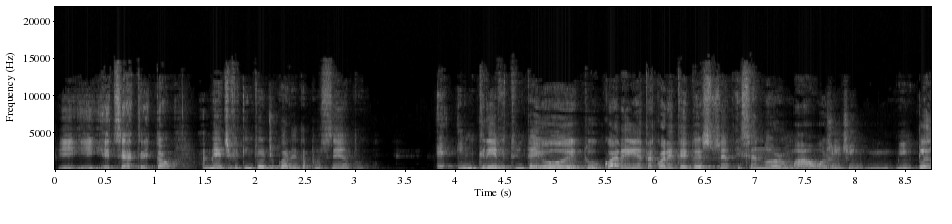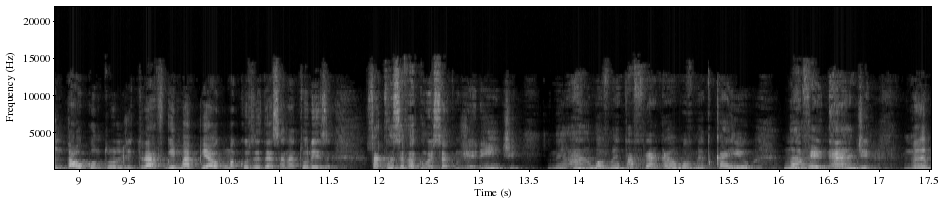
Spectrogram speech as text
e, e, etc e tal, a média fica em torno de 40%. É incrível, 38, 40, 42%, isso é normal a gente implantar o controle de tráfego e mapear alguma coisa dessa natureza. Só que você vai conversar com o gerente, né? ah, o movimento está fraco, ah, o movimento caiu. Na verdade, né,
